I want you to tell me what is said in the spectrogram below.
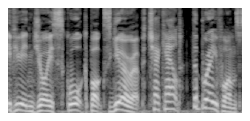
If you enjoy Squawk Box Europe, check out the Brave Ones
